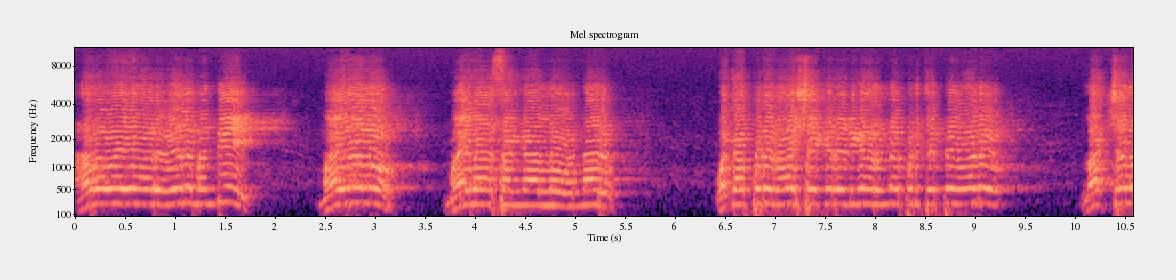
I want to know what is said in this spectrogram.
అరవై ఆరు వేల మంది మహిళలు మహిళా సంఘాల్లో ఉన్నారు. ఒకప్పుడు రాజశేఖర రెడ్డి గారు ఉన్నప్పుడు చెప్పేవాడు లక్షల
